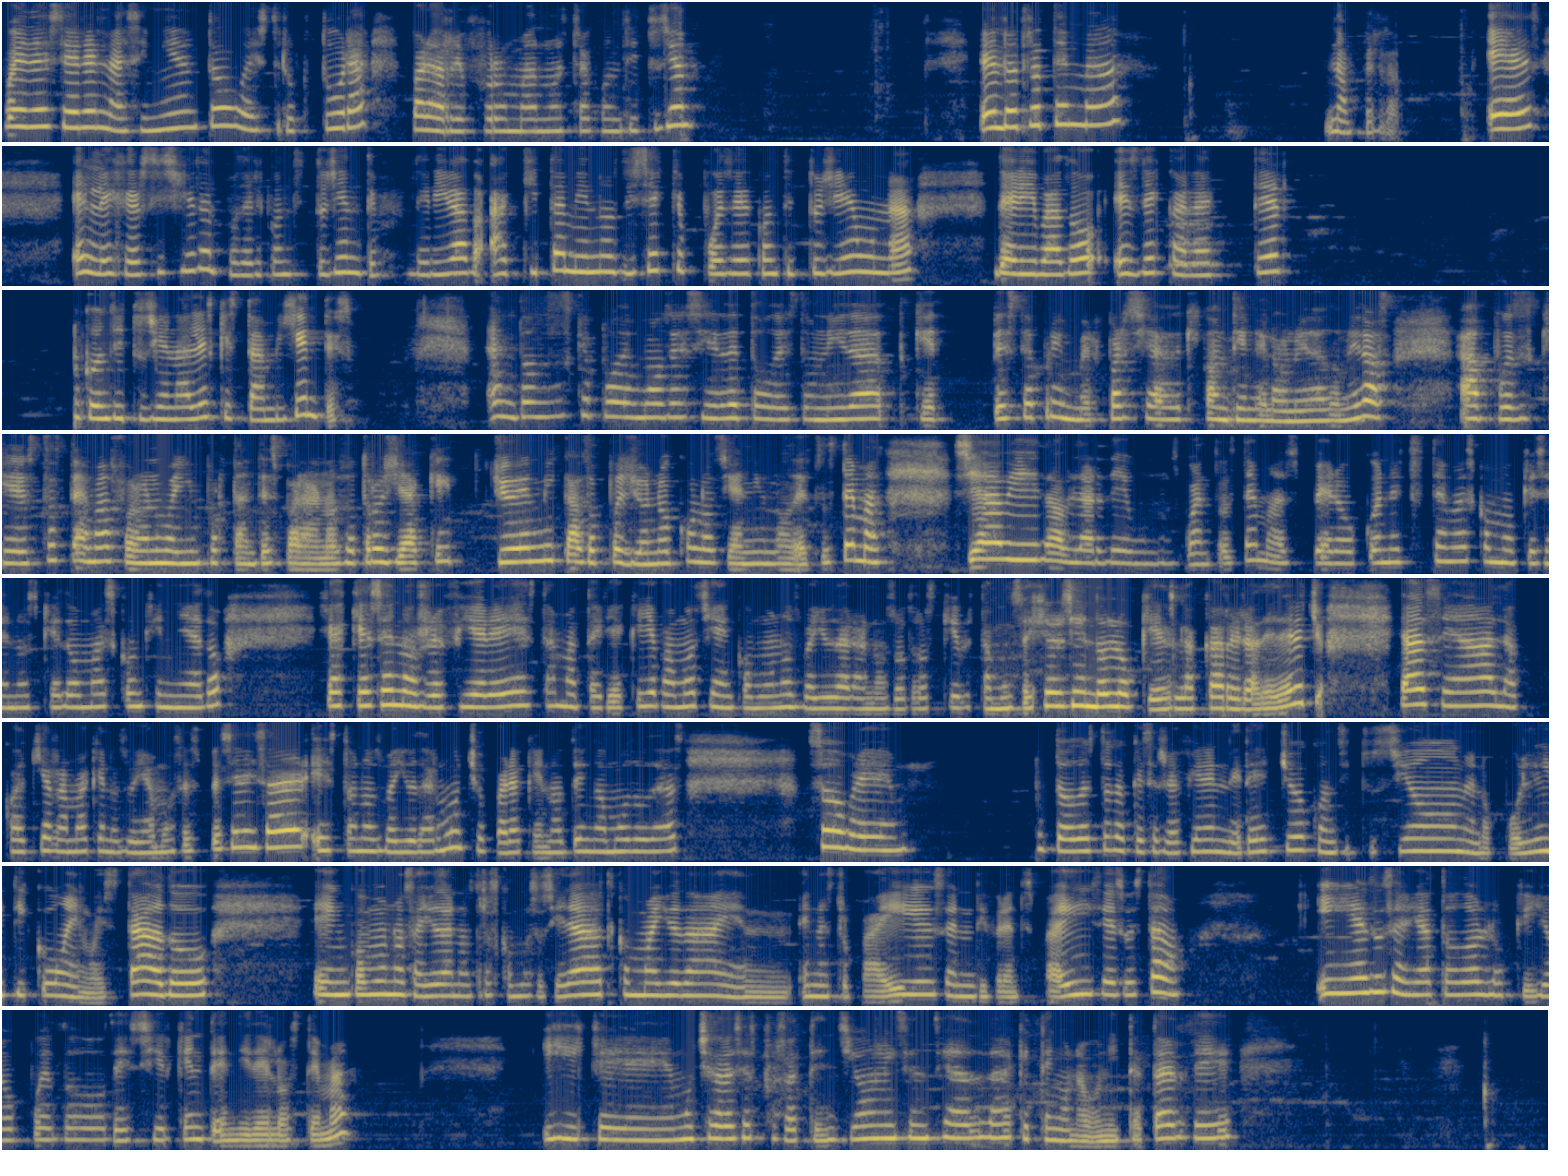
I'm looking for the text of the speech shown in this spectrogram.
puede ser el nacimiento o estructura para reformar nuestra constitución. El otro tema, no, perdón, es el ejercicio del poder constituyente derivado. Aquí también nos dice que pues constituye una derivado es de carácter constitucionales que están vigentes. Entonces, ¿qué podemos decir de toda esta unidad que de este primer parcial que contiene la unidad unidad? Ah, pues que estos temas fueron muy importantes para nosotros ya que yo en mi caso pues yo no conocía ni uno de estos temas. Sí ha habido hablar de unos cuantos temas, pero con estos temas como que se nos quedó más congeniado a qué se nos refiere esta materia que llevamos y en cómo nos va a ayudar a nosotros que estamos ejerciendo lo que es la carrera de derecho, ya sea la cualquier rama que nos vayamos a especializar, esto nos va a ayudar mucho para que no tengamos dudas sobre todo esto lo que se refiere en derecho, constitución, en lo político, en lo estado, en cómo nos ayuda a nosotros como sociedad, cómo ayuda en, en nuestro país, en diferentes países o estado. Y eso sería todo lo que yo puedo decir que entendí de los temas. Y que muchas gracias por su atención, licenciada. Que tenga una bonita tarde.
